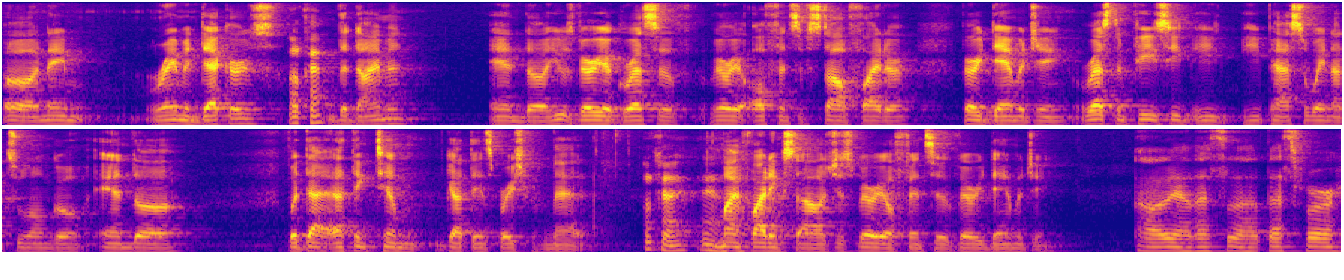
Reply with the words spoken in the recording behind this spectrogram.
uh, named Ramon Dekkers, Okay. the Diamond, and uh, he was very aggressive, very offensive style fighter, very damaging. Rest in peace. He he, he passed away not too long ago, and uh, but that I think Tim got the inspiration from that. okay. Yeah. My fighting style is just very offensive, very damaging. Oh yeah, that's uh, that's for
